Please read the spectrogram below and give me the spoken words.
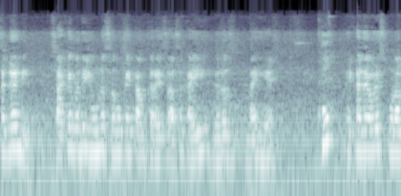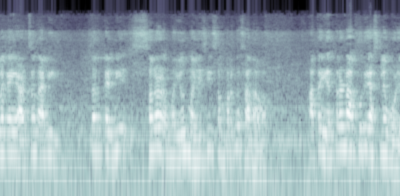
सगळ्यांनी शाखेमध्ये येऊनच सर्व काही काम करायचं असं काही गरज नाही आहे खूप एखाद्या वेळेस कोणाला काही अडचण आली तर त्यांनी सरळ येऊन माझ्याशी संपर्क साधावा. आता यंत्रणा अपुरी असल्यामुळे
